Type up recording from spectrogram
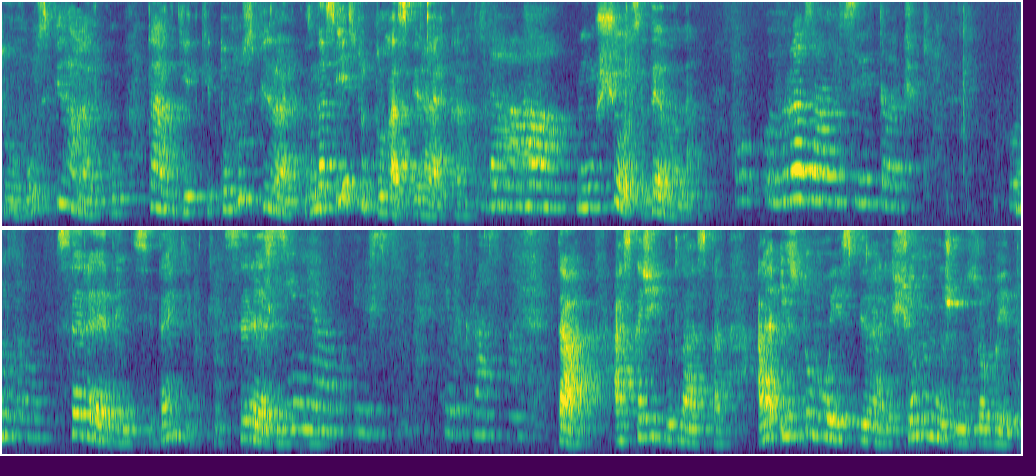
Тугу спіральку. Так, дітки, тугу спіральку. У нас є тут туга спіралька? Да. Ну що це? Де вона? В розовому цвіточку. В розовому. Да, дітки? І в Всередині. і в, с- і в красному. Так, а скажіть, будь ласка, а із тугої спіралі що ми можемо зробити?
